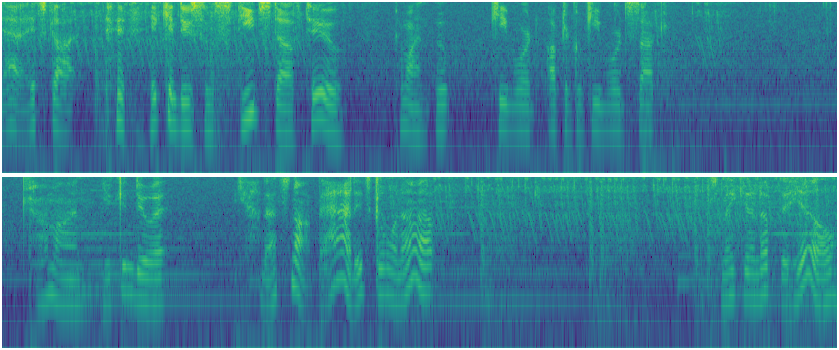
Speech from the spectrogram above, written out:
yeah, it's got... it can do some steep stuff, too. Come on. Oop. Keyboard. Optical keyboards suck. Come on. You can do it. Yeah, that's not bad. It's going up. It's making it up the hill.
